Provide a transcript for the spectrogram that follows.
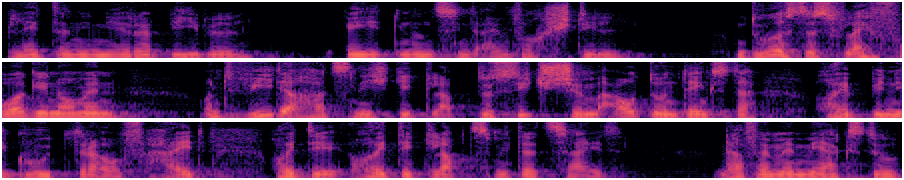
blättern in ihrer Bibel, beten und sind einfach still. Und du hast es vielleicht vorgenommen und wieder hat es nicht geklappt. Du sitzt schon im Auto und denkst da, heute bin ich gut drauf, heute, heute, heute klappt es mit der Zeit. Und auf einmal merkst du,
